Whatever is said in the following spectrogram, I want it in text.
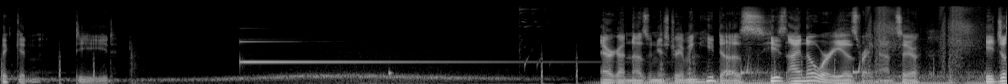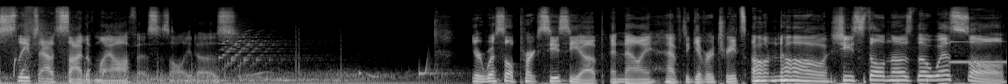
thicken indeed. Eragon knows when you're streaming. He does. He's I know where he is right now too. He just sleeps outside of my office is all he does. Your whistle perked Cece up, and now I have to give her treats. Oh no, she still knows the whistle.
